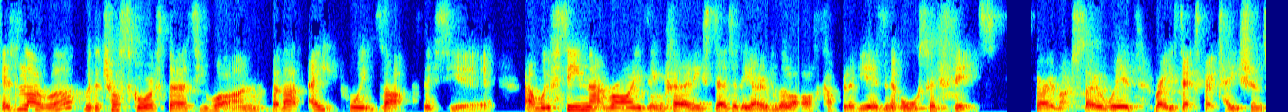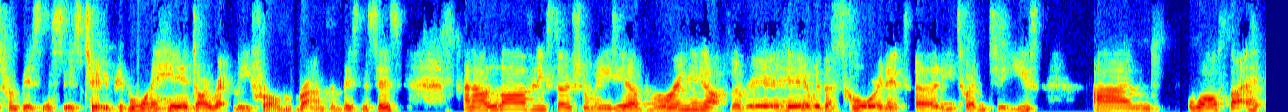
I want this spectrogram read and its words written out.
It's lower with a trust score of 31, but that's eight points up this year. And we've seen that rising fairly steadily over the last couple of years, and it also fits very much so with raised expectations from businesses too. People want to hear directly from brands and businesses. And our lovely social media bringing up the rear here with a score in its early 20s. And whilst that,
